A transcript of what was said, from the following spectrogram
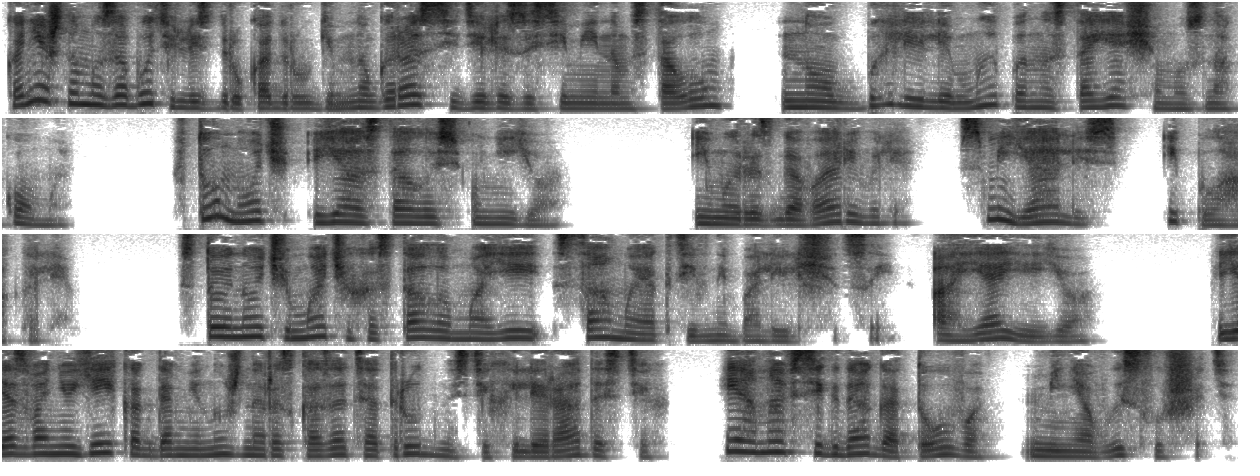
Конечно, мы заботились друг о друге, много раз сидели за семейным столом, но были ли мы по-настоящему знакомы? В ту ночь я осталась у нее. И мы разговаривали, смеялись и плакали. С той ночи мачеха стала моей самой активной болельщицей а я ее. Я звоню ей, когда мне нужно рассказать о трудностях или радостях, и она всегда готова меня выслушать.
